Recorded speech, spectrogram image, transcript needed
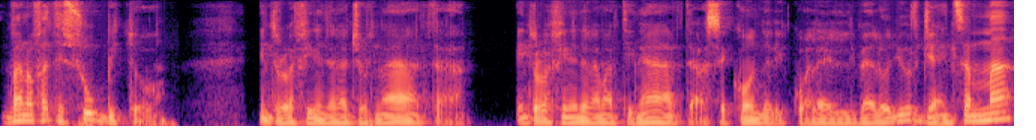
vanno fatte subito, entro la fine della giornata, entro la fine della mattinata, a seconda di qual è il livello di urgenza, ma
